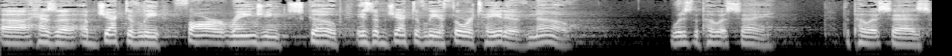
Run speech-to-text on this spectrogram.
uh, has an objectively far-ranging scope, is objectively authoritative. No. What does the poet say? The poet says,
